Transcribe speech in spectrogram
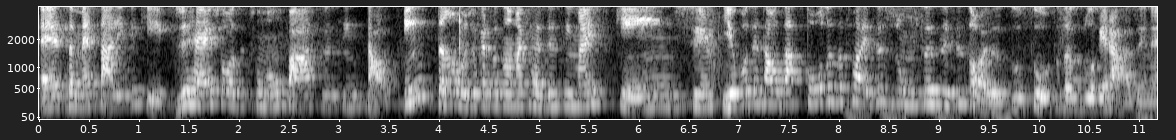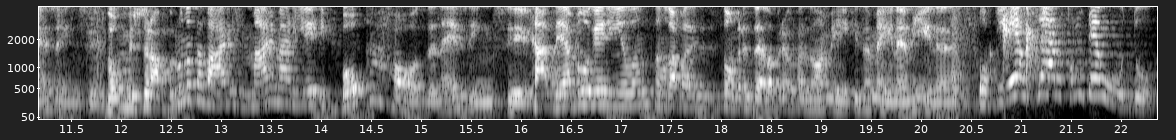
é essa metálica aqui. De resto, elas esfumam fácil assim e tal. Então, hoje eu quero fazer uma maquiagem assim mais quente. E eu vou tentar usar todas as paletas juntas nesses olhos. O surto das blogueiragens, né, gente? Vamos misturar Bruna Tavares, Mari Maria e Boca Rosa, né, gente? Cadê a blogueirinha lançando a paleta de sombras dela pra eu fazer uma make também, né, meninas? Porque eu gero conteúdo.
